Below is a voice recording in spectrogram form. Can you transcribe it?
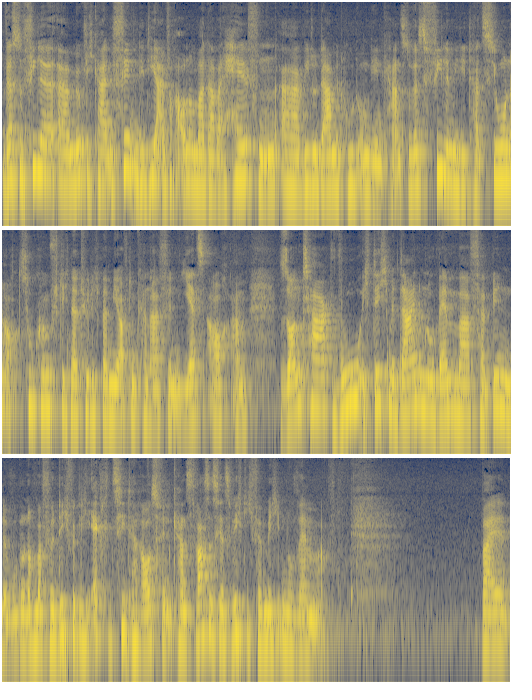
wirst du viele äh, Möglichkeiten finden, die dir einfach auch nochmal dabei helfen, äh, wie du damit gut umgehen kannst. Du wirst viele Meditationen auch zukünftig natürlich bei mir auf dem Kanal finden, jetzt auch am Sonntag, wo ich dich mit deinem November verbinde, wo du nochmal für dich wirklich explizit herausfinden kannst, was ist jetzt wichtig für mich im November. Weil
